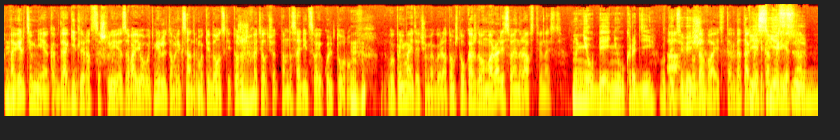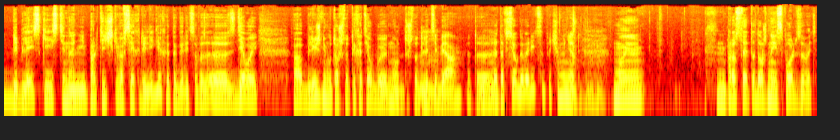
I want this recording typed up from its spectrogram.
Поверьте мне, когда гитлеровцы шли завоевывать мир, или там Александр Македонский тоже же хотел что-то там насадить свою культуру. Вы понимаете, о чем я говорю? О том, что у каждого морали своя нравственность. Ну, не убей, не укради, вот а, эти ну вещи. Ну, давайте, тогда так так, есть, конкретно. Есть э, библейские истины, они практически во всех религиях это говорится. Э, сделай э, ближнему то, что ты хотел бы, ну, что для угу. тебя. Это, угу. это все говорится, почему нет? Угу. Мы просто это должны использовать.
